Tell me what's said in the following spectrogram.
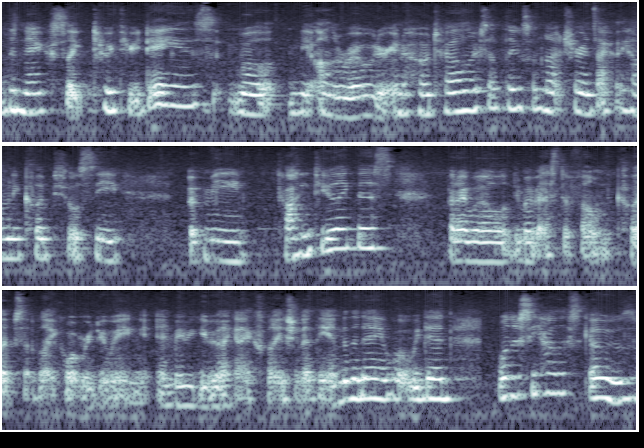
the next like two or three days we'll be on the road or in a hotel or something so i'm not sure exactly how many clips you'll see of me talking to you like this but i will do my best to film clips of like what we're doing and maybe give you like an explanation at the end of the day of what we did. We'll just see how this goes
